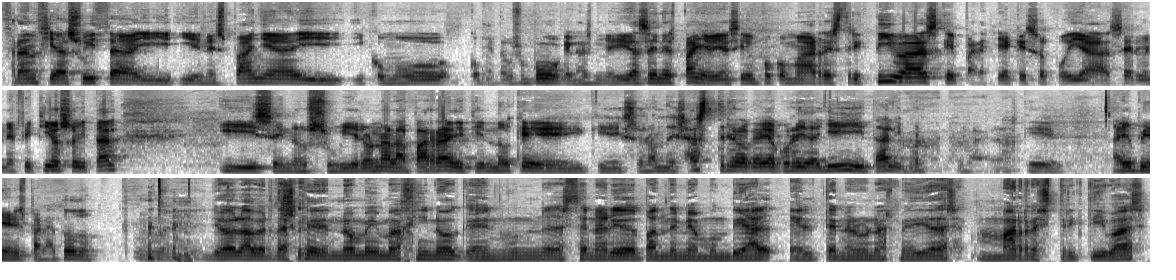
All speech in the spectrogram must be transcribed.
Francia, Suiza y, y en España y, y cómo comentamos un poco que las medidas en España habían sido un poco más restrictivas, que parecía que eso podía ser beneficioso y tal y se nos subieron a la parra diciendo que, que, eso era un desastre lo que había ocurrido allí y tal. Y bueno, pues la verdad es que hay opiniones para todo. Yo la verdad sí. es que no me imagino que en un escenario de pandemia mundial el tener unas medidas más restrictivas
